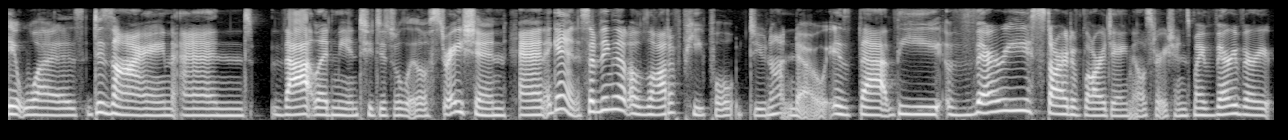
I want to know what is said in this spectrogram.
it was design and that led me into digital illustration. And again, something that a lot of people do not know is that the very start of Laura Jane illustrations, my very, very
